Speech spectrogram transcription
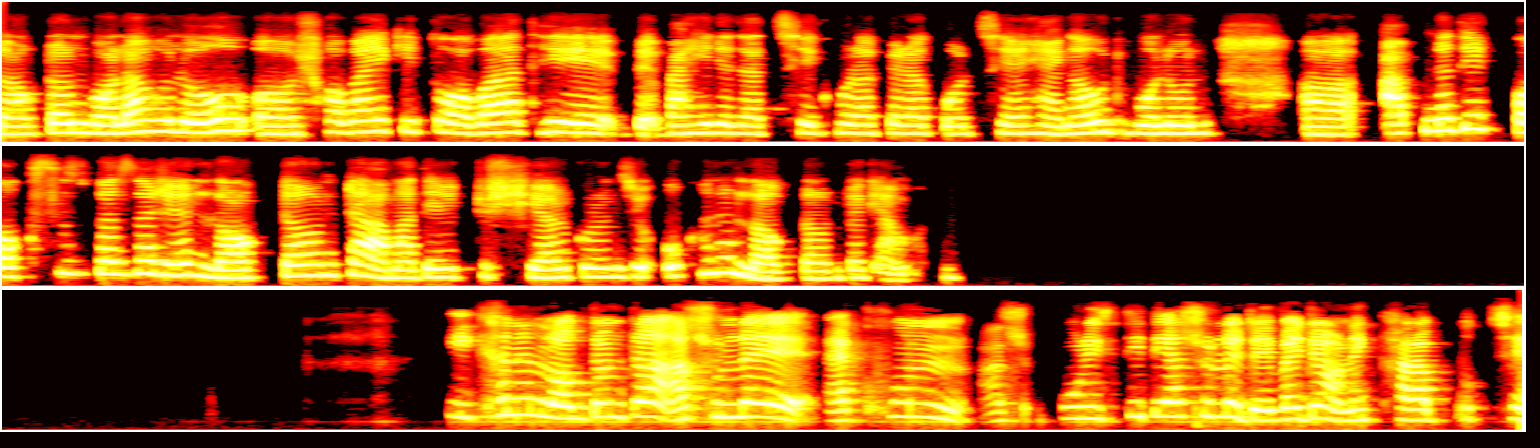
লকডাউন বলা হলো সবাই কিন্তু অবাধে বাহিরে যাচ্ছে, ঘোরাফেরা করছে হ্যাং আউট বলুন। আপনাদের কক্সবাজারের লকডাউনটা আমাদের একটু শেয়ার করুন যে ওখানে লকডাউনটা কেমন? এখানে লকডাউনটা আসলে এখন পরিস্থিতি আসলে ডে বাই ডে অনেক খারাপ হচ্ছে।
